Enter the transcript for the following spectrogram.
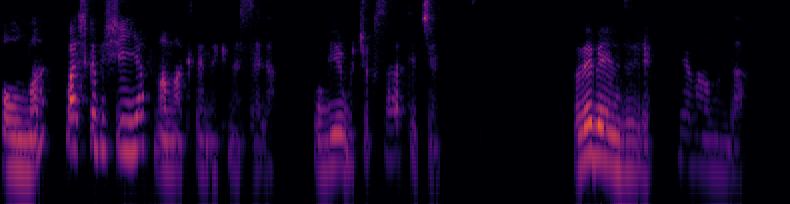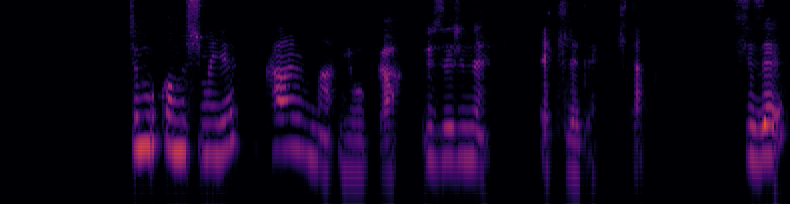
olmak, başka bir şey yapmamak demek mesela. Bu bir buçuk saat için. Ve benzeri devamında. Tüm bu konuşmayı karma yoga üzerine ekledi kitap. Size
